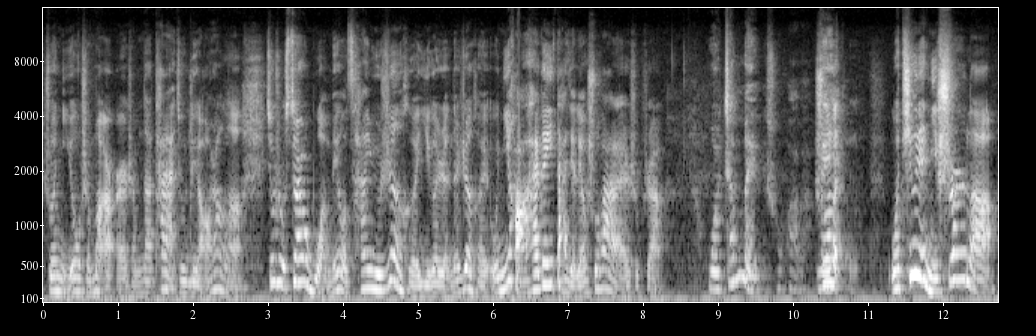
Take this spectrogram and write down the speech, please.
说你用什么饵什么的，他俩就聊上了。就是虽然我没有参与任何一个人的任何，你好像还跟一大姐聊说话来着，是不是？我真没说话吧？说了，我听见你声儿了。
